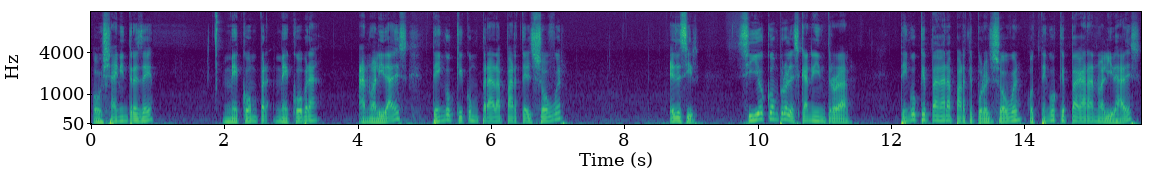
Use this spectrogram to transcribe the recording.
o Shining 3D me, compra, me cobra anualidades. Tengo que comprar aparte el software. Es decir, si yo compro el escáner intraoral, ¿tengo que pagar aparte por el software o tengo que pagar anualidades?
